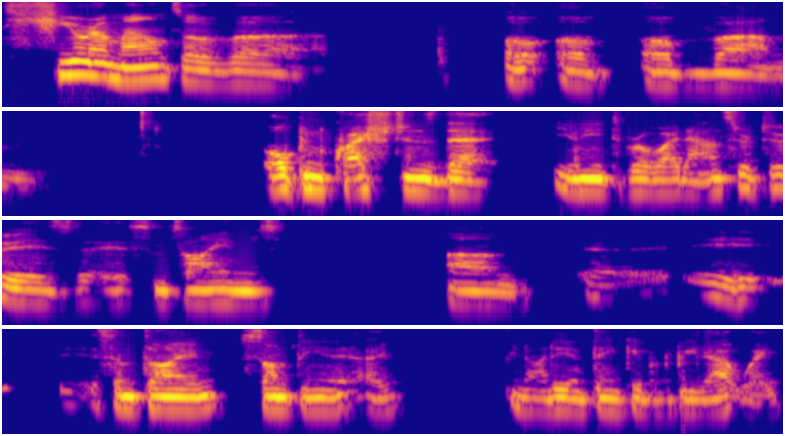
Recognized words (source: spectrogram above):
sheer amount of uh, of of um, open questions that you need to provide answer to is, is sometimes um, uh, sometimes something I you know I didn't think it would be that way.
